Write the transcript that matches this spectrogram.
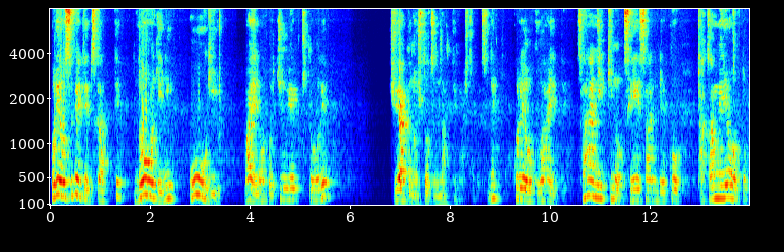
これをすべて使って同時に奥義前の補充液等で主役の一つになってましたですね。これを加えて、さらに木の生産力を高めようと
